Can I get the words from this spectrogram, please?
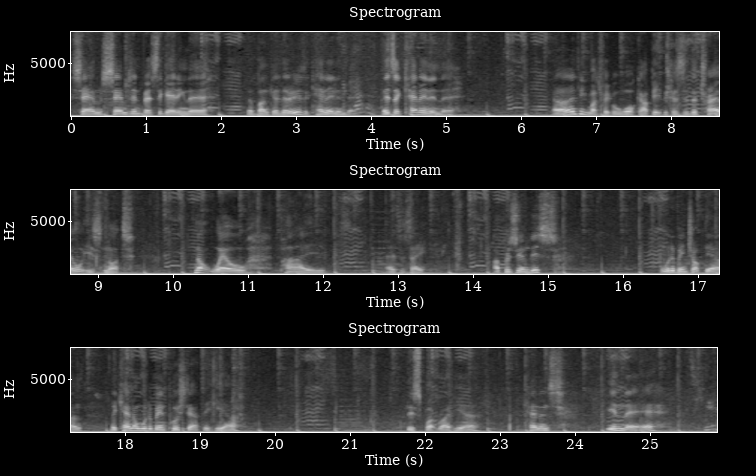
Sam's Sam's investigating the the bunker. There is a cannon in there. There's a cannon in there. And I don't think much people walk up here because the trail is not not well paved, as I say. I presume this would have been chopped down. The cannon would have been pushed out to here. This spot right here. Cannon's in there. It's huge.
